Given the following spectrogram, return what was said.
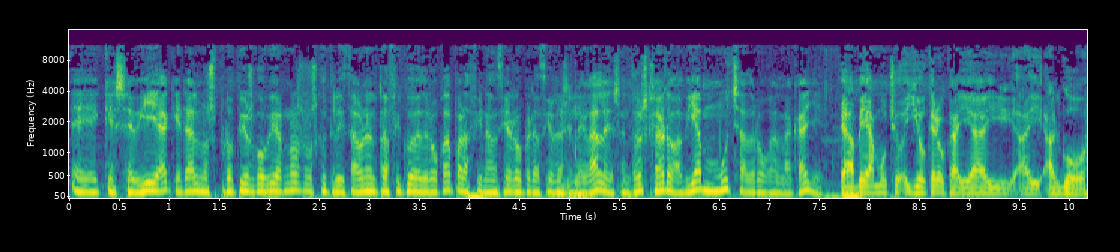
eh, que se veía que eran los propios gobiernos los que utilizaban el tráfico de droga para financiar operaciones ilegales. Entonces, claro, había mucha droga en la calle. Había mucho, y yo creo que ahí hay, hay algo,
